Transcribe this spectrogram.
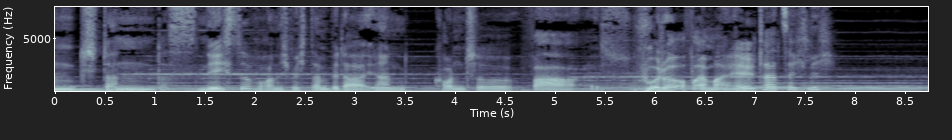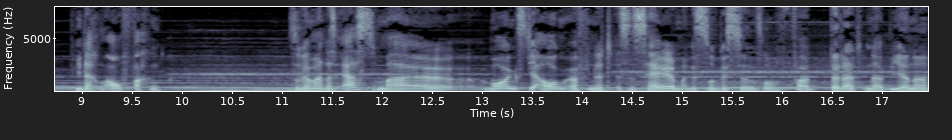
Und dann das nächste, woran ich mich dann wieder erinnern konnte, war, es wurde auf einmal hell tatsächlich. Wie nach dem Aufwachen. So, wenn man das erste Mal morgens die Augen öffnet, ist es hell, man ist so ein bisschen so verdöttert in der Birne.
